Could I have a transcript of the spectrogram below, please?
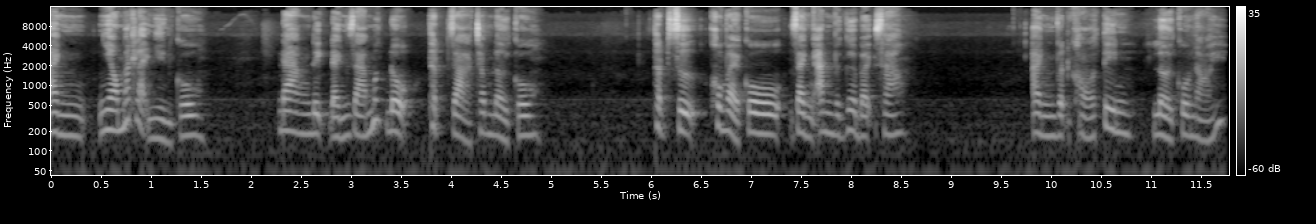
Anh nheo mắt lại nhìn cô. Đang định đánh giá mức độ thật giả trong lời cô. Thật sự không phải cô dành ăn với người bệnh sao? Anh vẫn khó tin lời cô nói.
